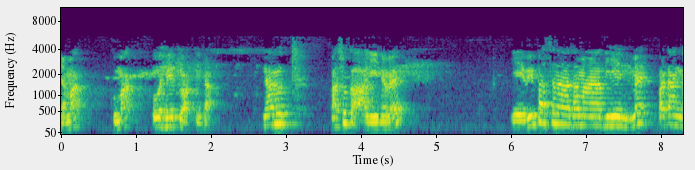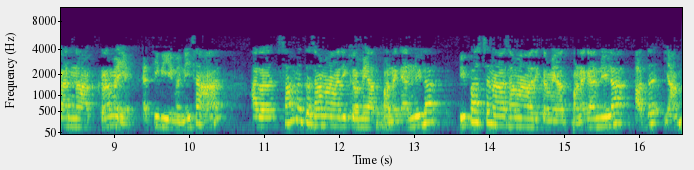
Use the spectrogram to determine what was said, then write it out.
යමක් කුමක් හෝ හේතුවක් නිසා. නමුත් පසු කාලීනව ඒ විපස්සනා සමාධියෙන්ම පටන් ගන්නා ක්‍රමය ඇතිවීම නිසා අර සමත සමාධි ක්‍රමයක් පණ ගැන්විලා විපස්සනා සමාධි ක්‍රමයක් පණ ගැන්විලා අද යම්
